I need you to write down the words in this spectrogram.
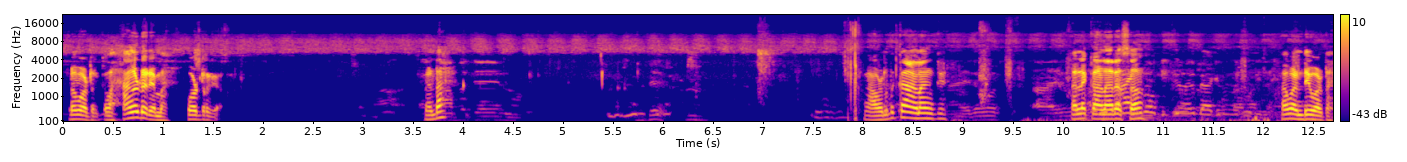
ഇവിടെ ഫോട്ടോ എടുക്കാം അങ്ങോട്ട് വരാം അമ്മ. ഫോട്ടോ എടുക്കാം വേണ്ട? അവിടെ കാണാൻ കാണാം നമുക്ക്. അല്ല കാണാൻ രസം. ആ വണ്ടി പോട്ടെ.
